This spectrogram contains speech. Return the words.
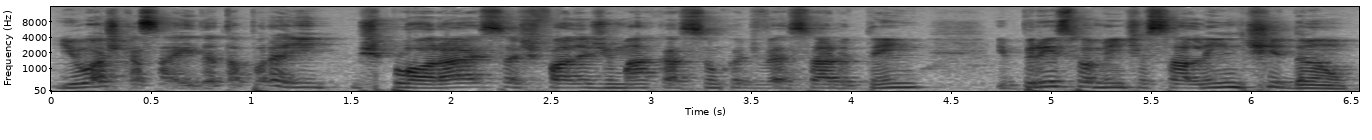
E eu acho que a saída está por aí. Explorar essas falhas de marcação que o adversário tem e principalmente essa lentidão.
